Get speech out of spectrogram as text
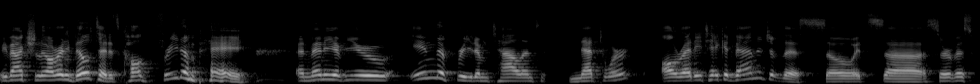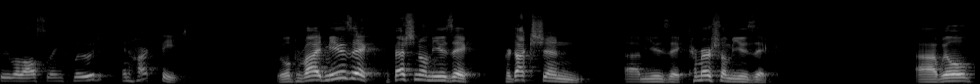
We've actually already built it. It's called Freedom Pay. And many of you in the Freedom Talent Network already take advantage of this. So it's a service we will also include in Heartbeat. We will provide music, professional music, production, uh, music, commercial music. Uh, we'll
